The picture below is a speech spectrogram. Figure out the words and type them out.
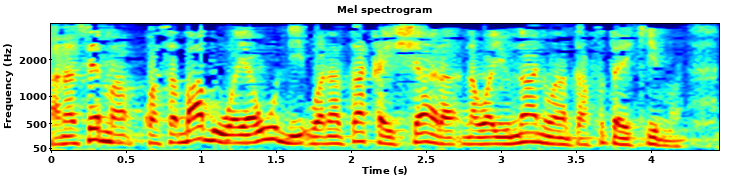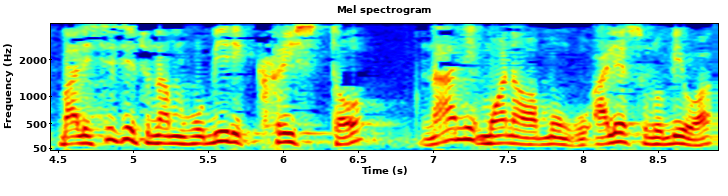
Anasema kwa sababu wayahudi wanataka ishara na wayunani wanatafuta hekima bali sisi tunamhubiri kristo nani mwana wa mungu aliyesulubiwa?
